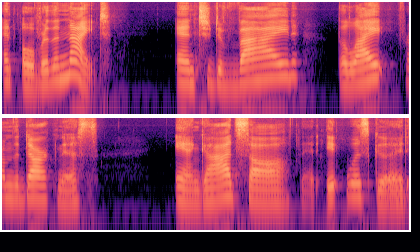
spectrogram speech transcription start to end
and over the night and to divide the light from the darkness. And God saw that it was good,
